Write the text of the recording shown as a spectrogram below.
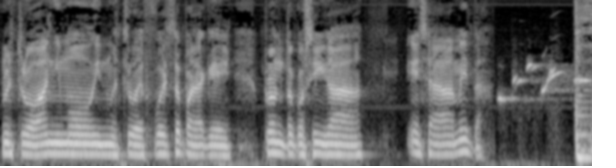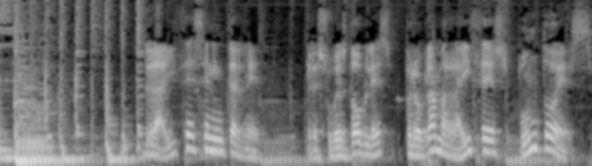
nuestro ánimo y nuestro esfuerzo para que pronto consiga esa meta. Raíces en Internet. www.programaraíces.es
